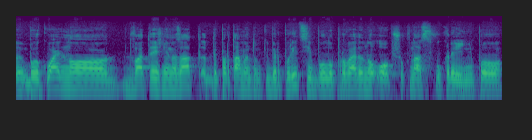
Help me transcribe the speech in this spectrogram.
е, буквально два тижні назад департаментом кіберполіції було проведено обшук в нас в Україні по,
